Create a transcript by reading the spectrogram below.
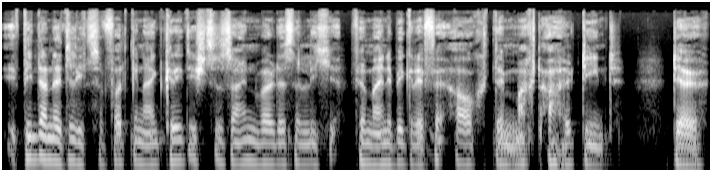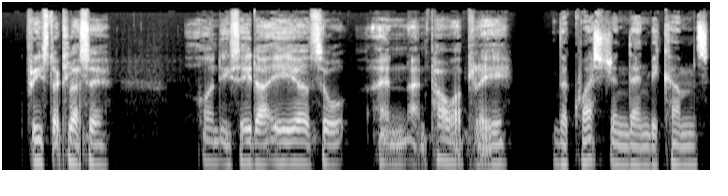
Ich bin da natürlich sofort geneigt, kritisch zu sein, weil das natürlich für meine Begriffe auch dem Machterhalt dient, der Priesterklasse und ich sehe da eher so ein, ein Powerplay. The question then becomes,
